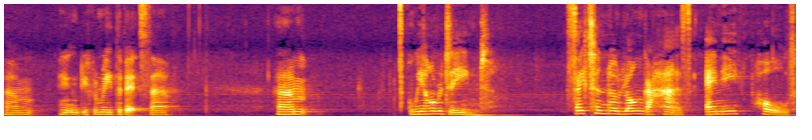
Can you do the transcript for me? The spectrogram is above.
Um, you can read the bits there. Um, we are redeemed. Satan no longer has any hold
